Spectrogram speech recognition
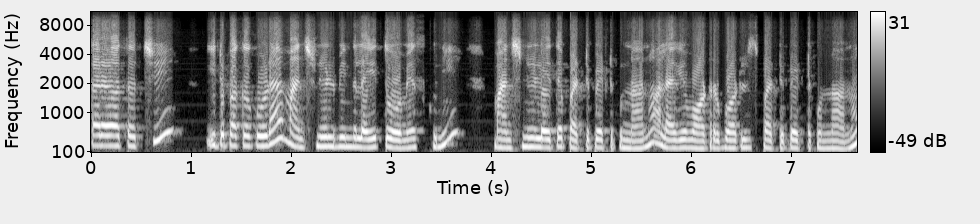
తర్వాత వచ్చి ఇటుపక్క కూడా మంచినీళ్ళ బిందులు అయి తోమేసుకుని మంచినీళ్ళు అయితే పట్టి పెట్టుకున్నాను. అలాగే వాటర్ బాటిల్స్ పట్టి పెట్టుకున్నాను.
